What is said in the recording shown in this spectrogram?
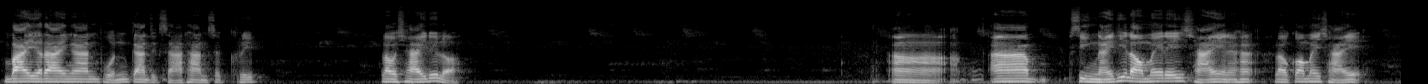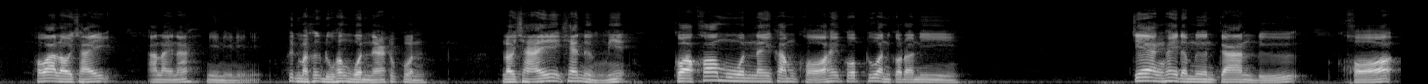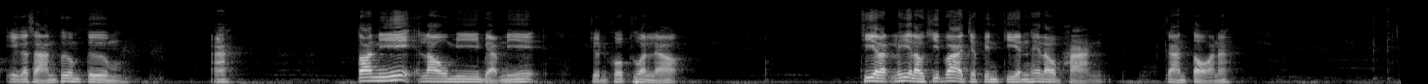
ใบรายงานผลการศึกษาทานสคริปต์ เราใช้ด้วยเหรออ่าอ่าสิ่งไหนที่เราไม่ได้ใช้นะฮะ เราก็ไม่ใช้ เพราะว่าเราใช้อะไรนะ นี่นี่นี่นี่ ขึ้นมาเครื่องดูข้างบนนะทุกคน เราใช้แค่หนึ่งนี้กรอกข้อมูลในคำขอให้ครบถ้วนกรณี แจ้งให้ดำเนินการหรือขอเอกสารเพิ่มเติมอะตอนนี้เรามีแบบนี้จนครบถ้วนแล้ว ที่ที่เราคิดว่าจะเป็นเกณฑ์ให้เราผ่านการต่อนะ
